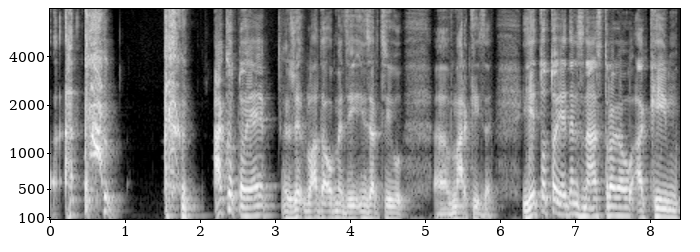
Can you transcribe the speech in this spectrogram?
Ako to je, že vláda obmedzí inzerciu e, v Markíze? Je toto jeden z nástrojov, akým e,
